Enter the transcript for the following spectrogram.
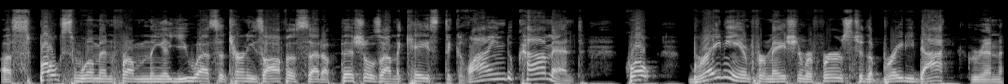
A spokeswoman from the U.S. Attorney's Office said officials on the case declined to comment. Quote, Brady information refers to the Brady Doctrine,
